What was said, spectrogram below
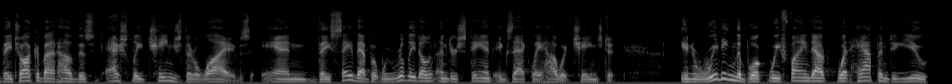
they talk about how this actually changed their lives, and they say that, but we really don't understand exactly how it changed it in reading the book, we find out what happened to you.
